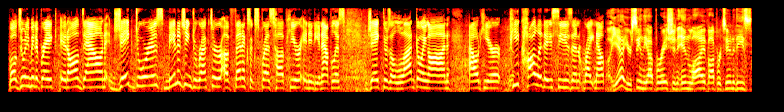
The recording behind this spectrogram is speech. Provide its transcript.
Well, joining me to break it all down, Jake Doris, Managing Director of FedEx Express Hub here in Indianapolis. Jake, there's a lot going on out here. Peak holiday season right now. Uh, yeah, you're seeing the operation in live opportunities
